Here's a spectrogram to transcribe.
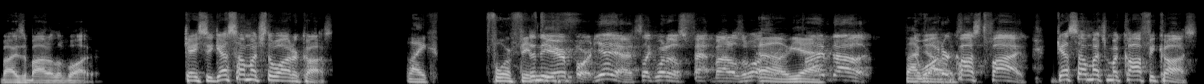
buys a bottle of water. Casey, guess how much the water costs? Like four It's in the airport. Yeah, yeah. It's like one of those fat bottles of water. Oh, yeah. Five dollars. The water cost five. Guess how much my coffee costs?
